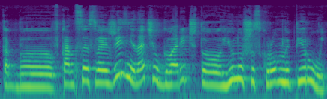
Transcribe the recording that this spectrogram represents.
как бы в конце своей жизни начал говорить, что юноша скромно пируй.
